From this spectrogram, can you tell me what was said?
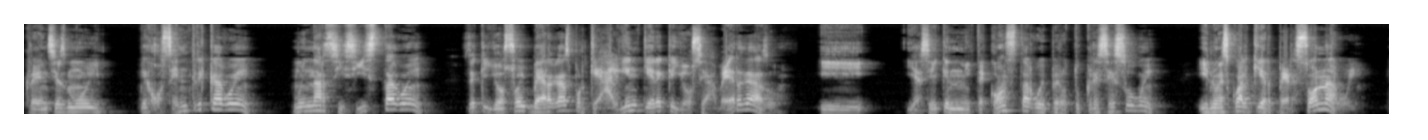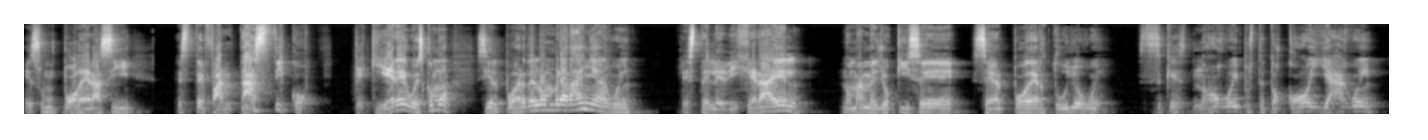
creencia es muy egocéntrica, güey. Muy narcisista, güey. Es de que yo soy vergas porque alguien quiere que yo sea vergas, güey. Y, y así que ni te consta, güey, pero tú crees eso, güey. Y no es cualquier persona, güey. Es un poder así, este, fantástico. Que quiere, güey. Es como si el poder del hombre araña, güey, este, le dijera a él, no mames, yo quise ser poder tuyo, güey. Es que, no, güey, pues te tocó y ya, güey.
